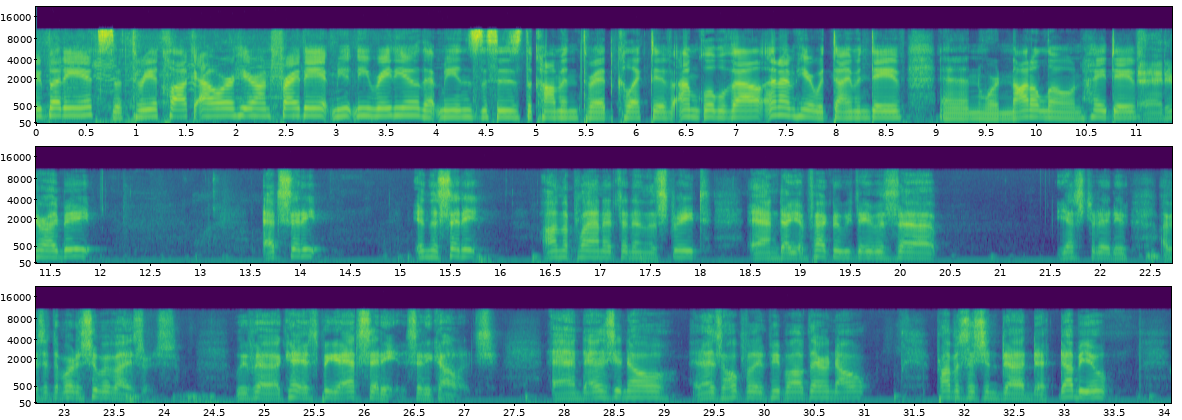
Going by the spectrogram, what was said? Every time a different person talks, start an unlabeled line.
everybody, it's the three o'clock hour here on Friday at Mutiny Radio. That means this is the Common Thread Collective. I'm Global Val, and I'm here with Diamond Dave, and we're not alone. Hey, Dave.
And here I be at city, in the city, on the planet, and in the street. And uh, in fact, it was, uh, yesterday. I was at the Board of Supervisors. We've uh, okay, speaking at city, City College. And as you know, and as hopefully people out there know, Proposition W,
